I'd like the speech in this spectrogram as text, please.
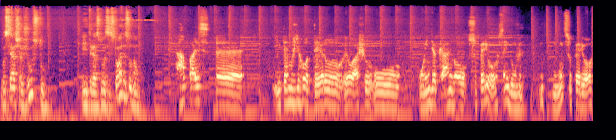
você acha justo entre as duas histórias ou não? Rapaz, é, em termos de roteiro, eu acho o, o India Carnival superior, sem dúvida. Muito superior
